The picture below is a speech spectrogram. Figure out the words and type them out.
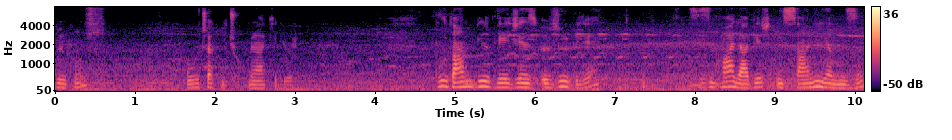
duygunuz olacak mı çok merak ediyorum. Buradan bir diyeceğiniz özür bile sizin hala bir insani yanınızın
